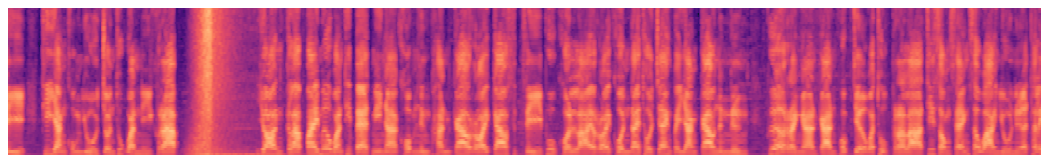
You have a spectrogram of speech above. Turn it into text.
1994 ที่ยังคงอยู่จนทุกวันนี้ครับ ย้อนกลับไปเมื่อวันที่ 8 มีนาคม 1994 ผู้คนหลายร้อยคนได้โทรแจ้งไปยัง 911เพื่อรายงานการพบเจอวัตถุประหลาดที่ส่องแสงสว่างอยู่เหนือทะเล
